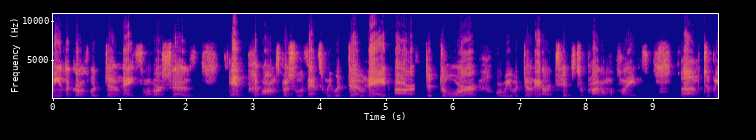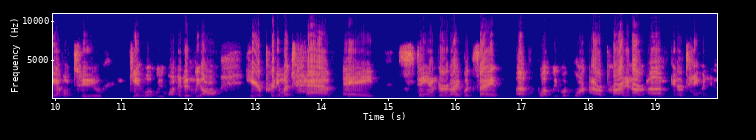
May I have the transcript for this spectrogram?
me and the girls would donate some of our shows and put on special events, and we would donate our the door, or we would donate our tips to Pride on the Plains um, to be able to get what we wanted. And we all here pretty much have a standard, I would say, of what we would want our pride and our um, entertainment and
